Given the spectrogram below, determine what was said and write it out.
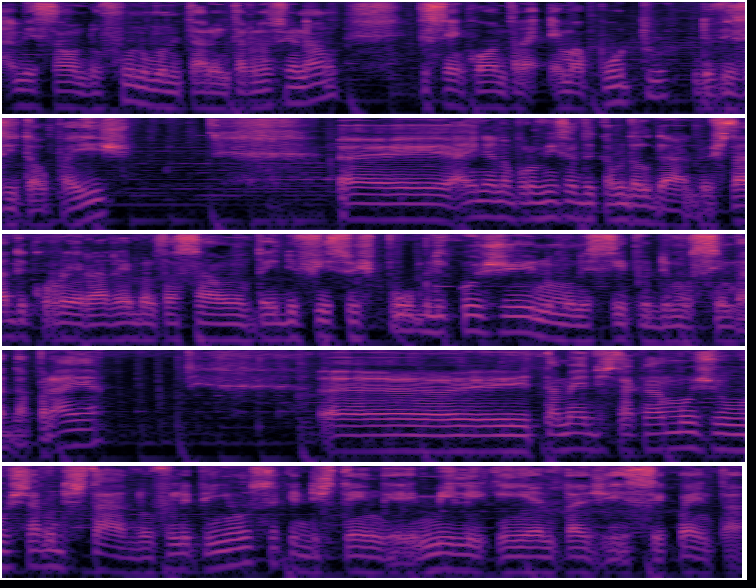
a missão do Fundo Monetário Internacional, que se encontra em Maputo, de visita ao país. Uh, ainda na província de Cabo Delgado está a decorrer a reabilitação de edifícios públicos no município de Mocimba da Praia. Uh, também destacamos o chefe de Estado, Felipe Inhusse, que distingue 1.550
